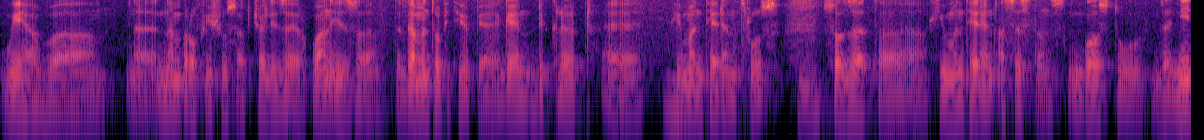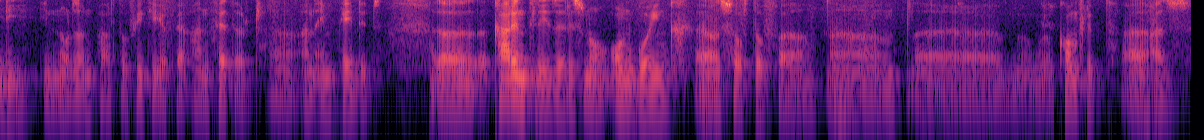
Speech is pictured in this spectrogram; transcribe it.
we have uh, a number of issues actually there. One is uh, the government of Ethiopia again declared a humanitarian truce so that uh, humanitarian assistance goes to the needy in northern part of Ethiopia unfettered, uh, unimpeded. Uh, currently, there is no ongoing uh, sort of uh, uh, uh, conflict uh, as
